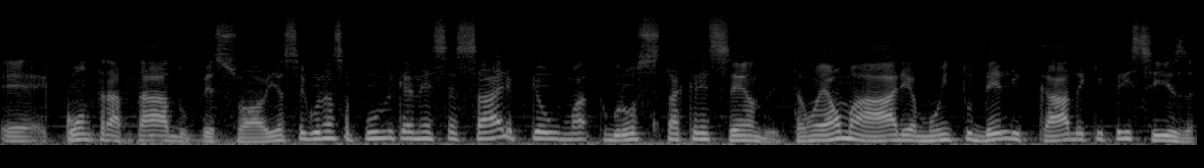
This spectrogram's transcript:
é, contratado o pessoal. E a segurança pública é necessária porque o Mato Grosso está crescendo. Então é uma área muito delicada que precisa.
